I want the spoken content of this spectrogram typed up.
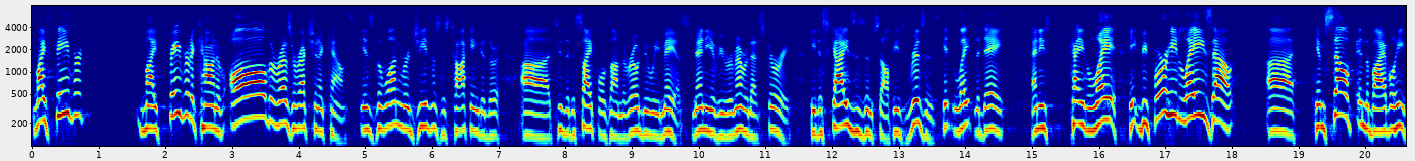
My favorite my favorite account of all the resurrection accounts is the one where Jesus is talking to the, uh, to the disciples on the road to Emmaus. Many of you remember that story. He disguises himself. He's risen. It's getting late in the day. And he's kind of lay, he, before he lays out uh, himself in the Bible. He,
